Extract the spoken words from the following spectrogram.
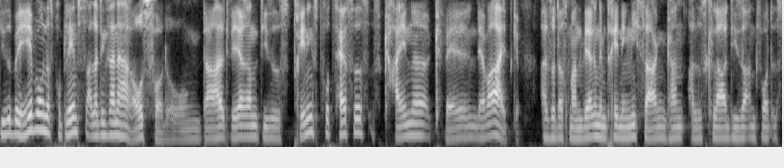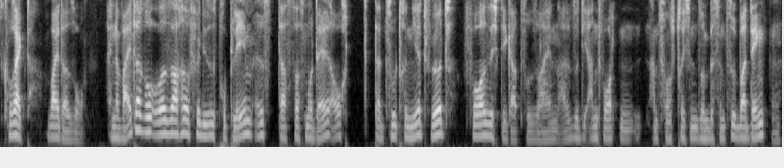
Diese Behebung des Problems ist allerdings eine Herausforderung, da halt während dieses Trainingsprozesses es keine Quellen der Wahrheit gibt. Also dass man während dem Training nicht sagen kann, alles klar, diese Antwort ist korrekt, weiter so. Eine weitere Ursache für dieses Problem ist, dass das Modell auch dazu trainiert wird, vorsichtiger zu sein, also die Antworten in Anführungsstrichen so ein bisschen zu überdenken.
